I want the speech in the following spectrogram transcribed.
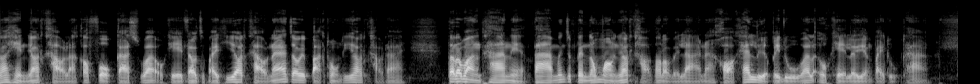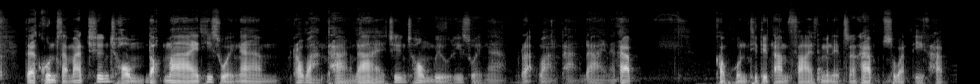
ก็เห็นยอดเขาแล้วก็โฟกัสว่าโอเค เราจะไปที่ยอดเขานะจะไปปักธงที่ยอดเขาได้ แต่ระหว่างทางเนี่ยตาไม่จำเป็นต้องมองยอดเขาตลอดเวลานะขอแค่เหลือไปดูว่าโอเคเรายังไปถูกทาง แต่คุณสามารถชื่นชมดอกไม้ที่สวยงามระหว่างทางได้ ชื่นชมวิวที่สวยงามระหว่างทางได้นะครับ ขอบคุณที่ติดตาม 5 minutes นะครับ สวัสดีครับ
